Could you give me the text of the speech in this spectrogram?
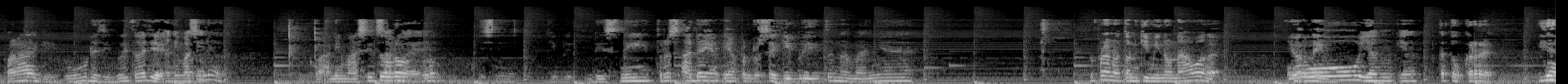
Apalagi? Udah sih, gue itu aja ya. animasi deh. Kalau animasi tuh lo, ya. lo Ghibli Disney, terus ada yang yang penerusnya Ghibli itu namanya Lu pernah nonton Kimi no Nawa nggak? Your Name. oh yang yang ketuker ya Iya,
